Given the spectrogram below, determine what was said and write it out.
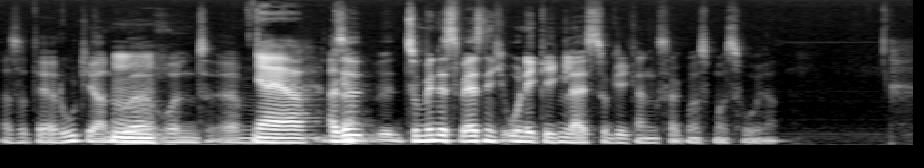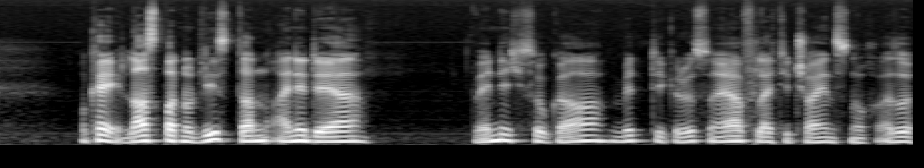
Also der ruht ja nur mhm. und ähm, ja, ja. Okay. Also zumindest wäre es nicht ohne Gegenleistung gegangen, sagen wir es mal so, ja. Okay, last but not least, dann eine der, wenn nicht sogar mit die größten, ja, vielleicht die Giants noch. Also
